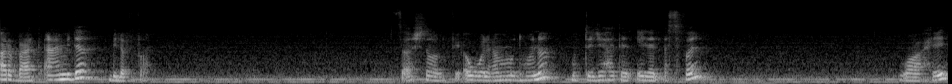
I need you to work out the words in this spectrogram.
أربعة أعمدة بلفة. سأشتغل في أول عمود هنا متجهة إلى الأسفل. واحد.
